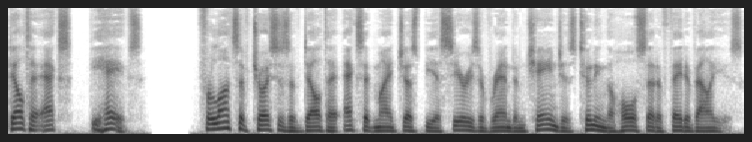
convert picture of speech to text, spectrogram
delta x behaves. For lots of choices of delta x, it might just be a series of random changes tuning the whole set of theta values.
